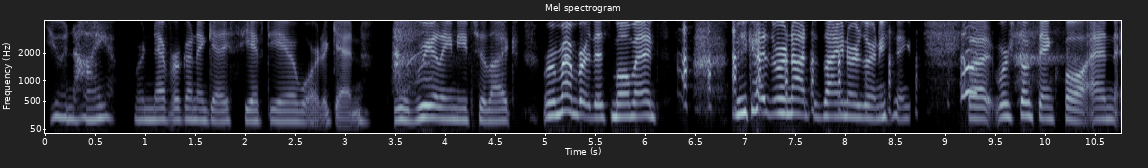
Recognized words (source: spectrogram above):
you and I, we're never going to get a CFDA award again. We really need to like remember this moment because we're not designers or anything. But we're so thankful. And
